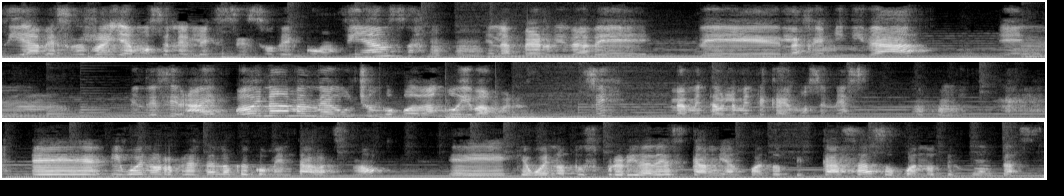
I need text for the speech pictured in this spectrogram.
sí a veces rayamos en el exceso de confianza, en la pérdida de, la feminidad, en, decir, ay, hoy nada más me hago un chungo podango y vámonos. Sí, lamentablemente caemos en eso. Eh, y bueno, referente a lo que comentabas, ¿no? Eh, que bueno, tus prioridades cambian cuando te casas o cuando te juntas.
